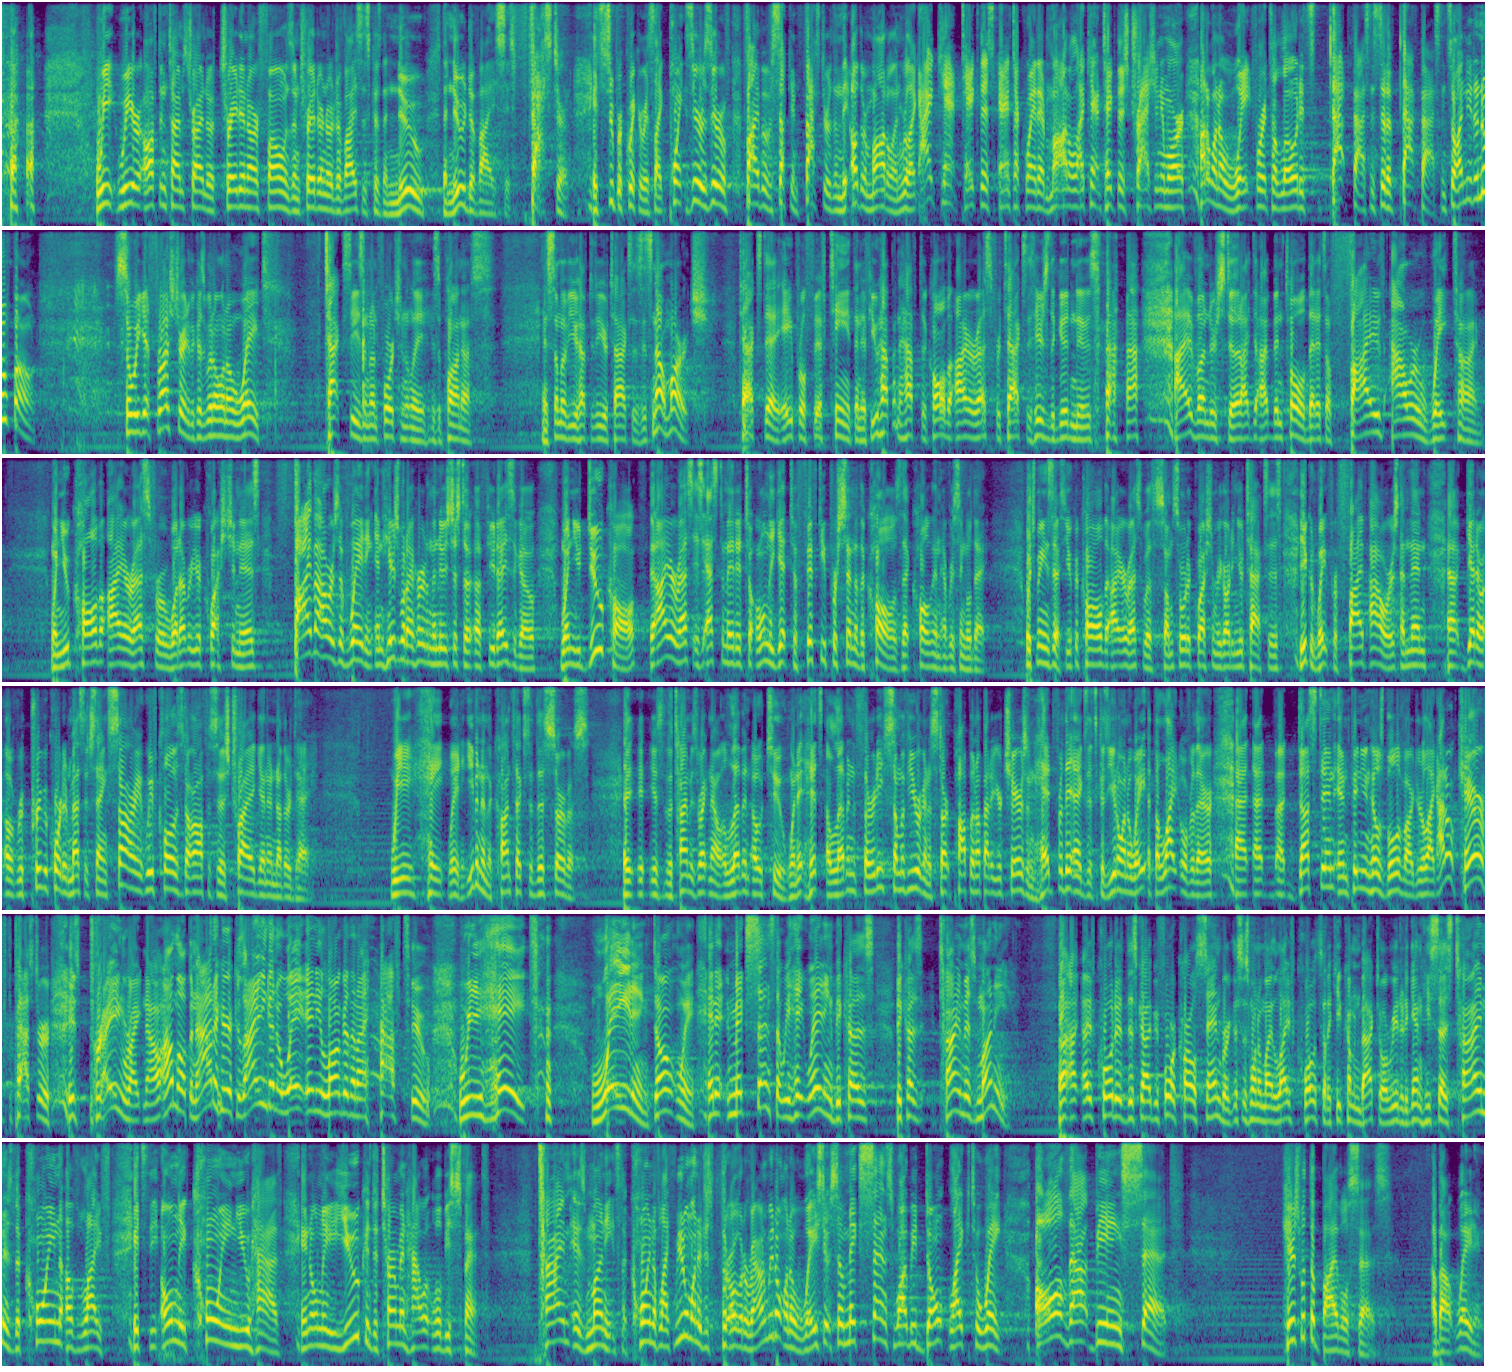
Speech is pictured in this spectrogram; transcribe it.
We, we are oftentimes trying to trade in our phones and trade in our devices because the new, the new device is faster. It's super quicker. It's like 0.005 of a second faster than the other model. And we're like, I can't take this antiquated model. I can't take this trash anymore. I don't want to wait for it to load. It's that fast instead of that fast. And so I need a new phone. So we get frustrated because we don't want to wait. Tax season, unfortunately, is upon us. And some of you have to do your taxes. It's now March tax day, April 15th. And if you happen to have to call the IRS for taxes, here's the good news. I've understood, I, have been told that it's a five hour wait time. When you call the IRS for whatever your question is, five hours of waiting. And here's what I heard in the news just a, a few days ago. When you do call, the IRS is estimated to only get to 50% of the calls that call in every single day. Which means this you could call the IRS with some sort of question regarding your taxes. You could wait for five hours and then uh, get a, a pre recorded message saying, Sorry, we've closed our offices, try again another day. We hate waiting, even in the context of this service. It, the time is right now 11:02. When it hits 11:30, some of you are going to start popping up out of your chairs and head for the exits because you don't want to wait at the light over there at, at, at Dustin and Piñon Hills Boulevard. You're like, I don't care if the pastor is praying right now. I'm up and out of here because I ain't going to wait any longer than I have to. We hate waiting, don't we? And it makes sense that we hate waiting because, because time is money. I, have quoted this guy before, Carl Sandburg. This is one of my life quotes that I keep coming back to. I'll read it again. He says, Time is the coin of life. It's the only coin you have, and only you can determine how it will be spent. Time is money. It's the coin of life. We don't want to just throw it around. We don't want to waste it. So it makes sense why we don't like to wait. All that being said, here's what the Bible says about waiting.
